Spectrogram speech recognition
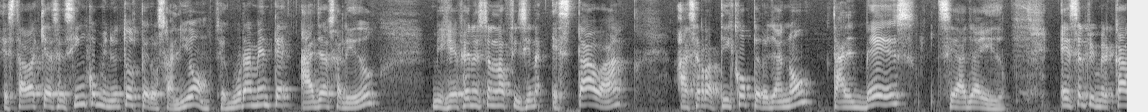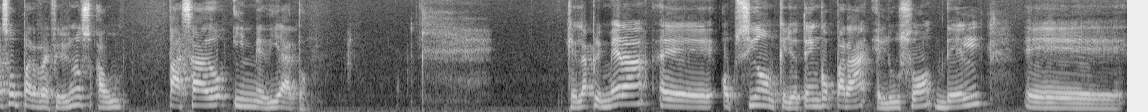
Estaba aquí hace cinco minutos, pero salió. Seguramente haya salido. Mi jefe no está en la oficina, estaba hace ratico, pero ya no. Tal vez se haya ido. Es el primer caso para referirnos a un pasado inmediato que es la primera eh, opción que yo tengo para el uso del eh,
